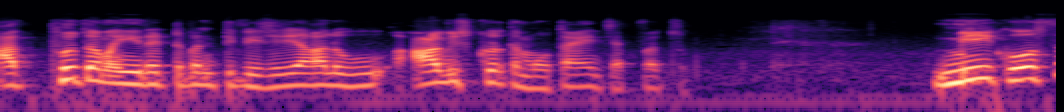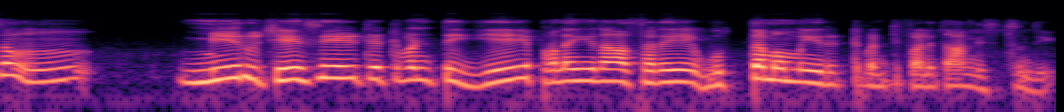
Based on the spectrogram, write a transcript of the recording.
అద్భుతమైనటువంటి విజయాలు ఆవిష్కృతమవుతాయని చెప్పవచ్చు. మీకోసం మీరు చేసేటటువంటి ఏ పనైనా సరే ఉత్తమమైనటువంటి ఫలితాన్ని ఇస్తుంది.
